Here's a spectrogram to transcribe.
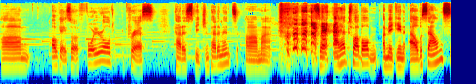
Um. Okay, so four year old Chris had a speech impediment. Um, so I had trouble making L sounds.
